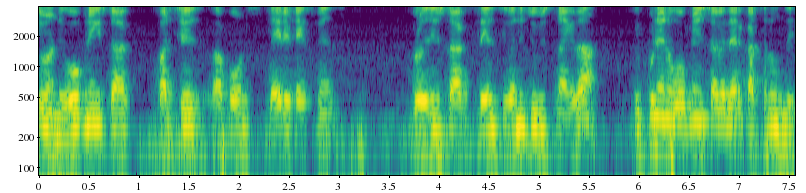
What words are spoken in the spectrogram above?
చూడండి opening stock purchase accounts direct expense closing stock sales ఇవన్నీ చూపిస్తున్నాయి కదా. ఇప్పుడు నేను ఓపెనింగ్ స్టాక్ దగ్గర కర్సర్ ఉంది.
